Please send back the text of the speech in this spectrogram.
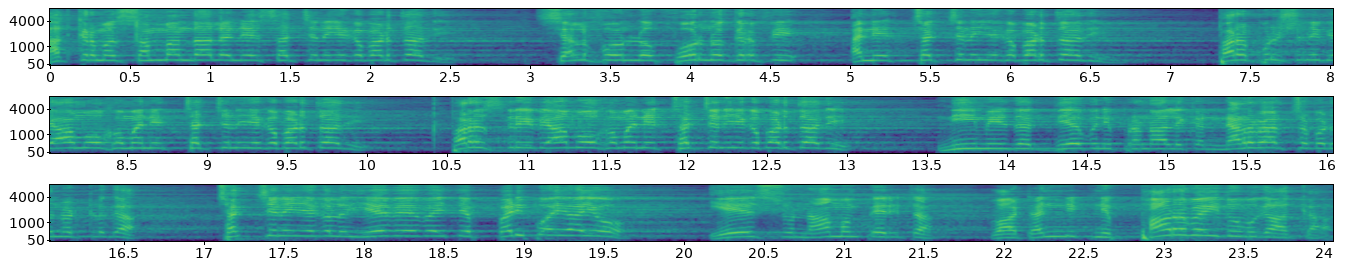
అక్రమ సంబంధాలనే సత్యన ఎగబడుతుంది. సెల్ ఫోన్లో ఫోర్నోగ్రఫీ అనే చచ్చన ఎగబడుతుంది. పరపురుషుని వ్యామోహం అనే చచ్చన ఎగబడుతుంది. పరస్త్రీ వ్యామోహం అనే చచ్చన ఎగబడుతుంది. నీ మీద దేవుని ప్రణాళిక నెరవేర్చబడినట్లుగా చచ్చిన ఎగలు ఏవేవైతే పడిపోయాయో ఏసు నామం పేరిట వాటన్నిటిని పారవేయుదువుగాక.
